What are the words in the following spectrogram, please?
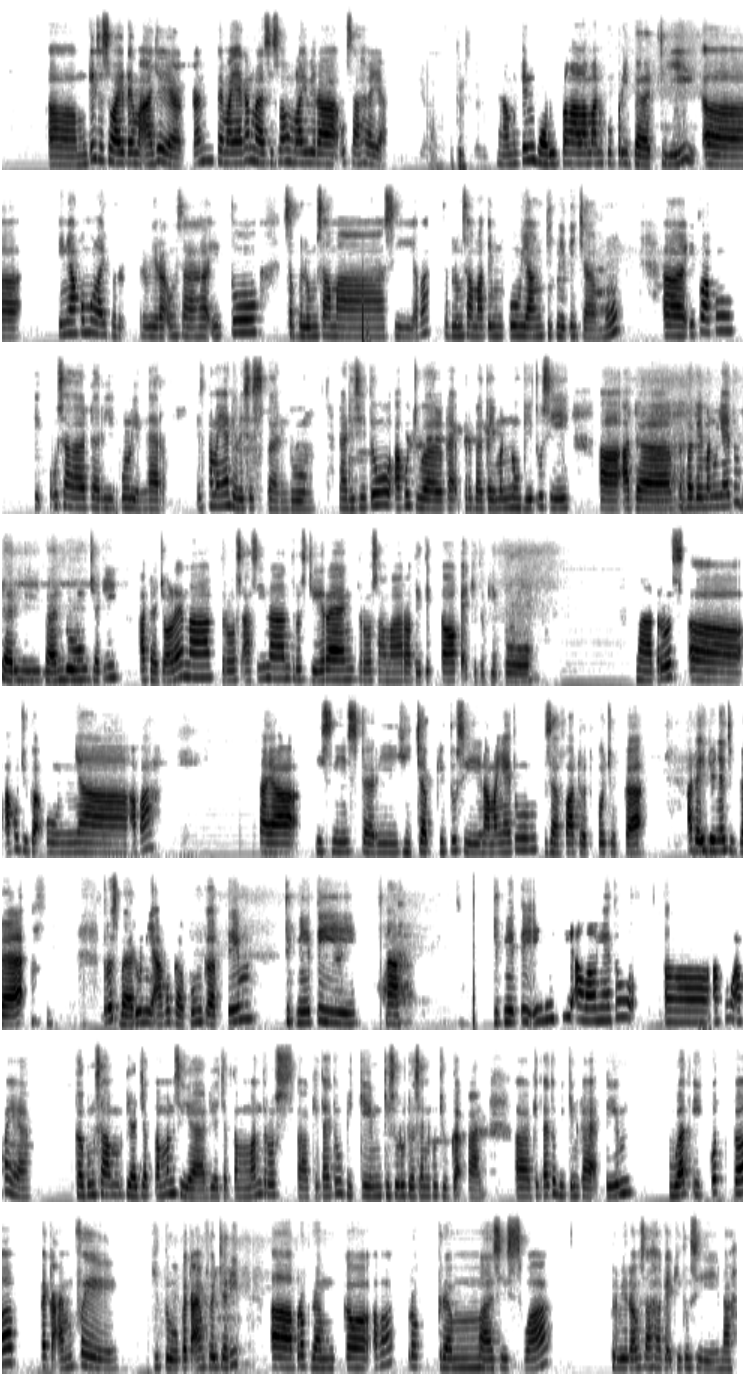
Uh, mungkin sesuai tema aja ya kan temanya kan mahasiswa mulai wira usaha ya. ya betul sekali. Nah mungkin dari pengalamanku pribadi uh, ini aku mulai ber, berwirausaha itu sebelum sama si apa sebelum sama timku yang Dignity Jamu uh, itu aku usaha dari kuliner itu namanya Delisis Bandung. Nah di situ aku jual kayak berbagai menu gitu sih. Uh, ada berbagai menunya itu dari Bandung. Jadi ada colenak, terus asinan, terus cireng, terus sama roti TikTok kayak gitu-gitu. Nah, terus uh, aku juga punya apa? Kayak bisnis dari hijab gitu sih. Namanya itu zava.co juga. Ada idenya juga. Terus baru nih aku gabung ke tim Dignity. Nah, Dignity ini sih awalnya itu uh, aku apa ya? gabung sama diajak teman sih ya diajak teman terus uh, kita itu bikin disuruh dosenku juga kan uh, kita itu bikin kayak tim buat ikut ke PKMV gitu. PKMV jadi uh, program ke apa program mahasiswa berwirausaha kayak gitu sih. Nah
